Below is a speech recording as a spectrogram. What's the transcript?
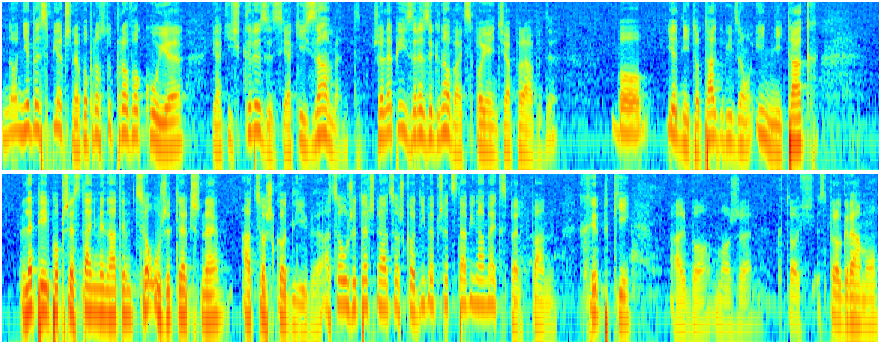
no, niebezpieczne, po prostu prowokuje jakiś kryzys, jakiś zamęt, że lepiej zrezygnować z pojęcia prawdy, bo jedni to tak widzą, inni tak. Lepiej poprzestańmy na tym, co użyteczne a co szkodliwe. A co użyteczne, a co szkodliwe przedstawi nam ekspert, pan Chybki, albo może ktoś z programu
